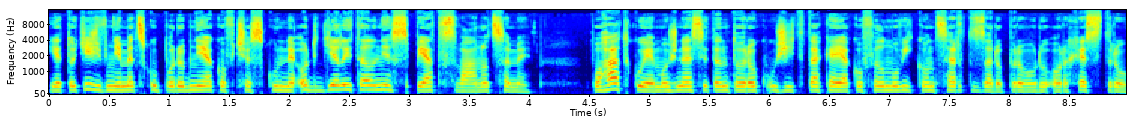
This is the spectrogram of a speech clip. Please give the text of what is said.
je totiž v Německu podobně jako v Česku neoddělitelně spjat s Vánocemi. Pohádku je možné si tento rok užít také jako filmový koncert za doprovodu orchestru.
